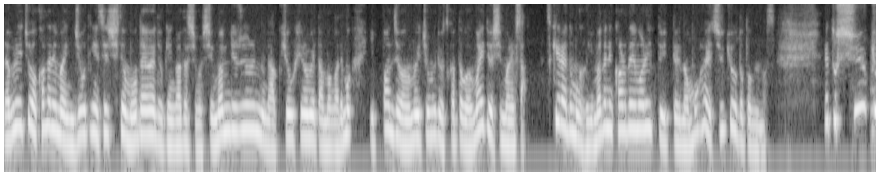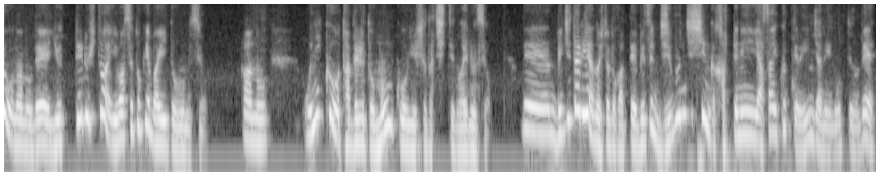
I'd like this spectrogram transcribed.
WHO はかなり前に上的に摂取しても問題ないと見解を出してまし、旨味調味料の悪評を広めた漫画でも、一般人は旨味調味料を使った方がうまいというシーンもありました。スケーラーどもが未だに体に悪いと言ってるのはもはや宗教だと思います。えっと、宗教なので言ってる人は言わせとけばいいと思うんですよ。あの、お肉を食べると文句を言う人たちっていうのがいるんですよ。で、ベジタリアンの人とかって別に自分自身が勝手に野菜食ってるいいんじゃねえのっていうので、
